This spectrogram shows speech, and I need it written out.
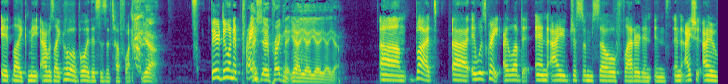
it like made. I was like, "Oh boy, this is a tough one." yeah. They're doing it pregnant. pregnant. Yeah, yeah, yeah, yeah, yeah. Um, but uh, it was great. I loved it, and I just am so flattered and and and I should I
